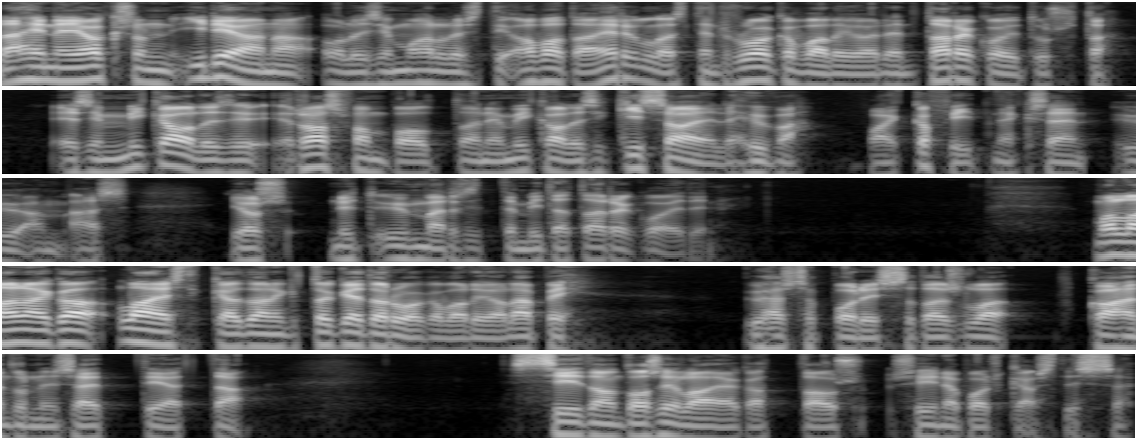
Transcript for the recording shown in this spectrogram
Lähinnä jakson ideana olisi mahdollisesti avata erilaisten ruokavalioiden tarkoitusta, esim. mikä olisi rasvanpolttoon ja mikä olisi kisaille hyvä, vaikka fitnekseen YMS, jos nyt ymmärsitte mitä tarkoitin. Me ollaan aika laajasti käyty ainakin tuo ketoruokavalio läpi yhdessä podissa, taisi olla kahden tunnin setti, että siitä on tosi laaja kattaus siinä podcastissa,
